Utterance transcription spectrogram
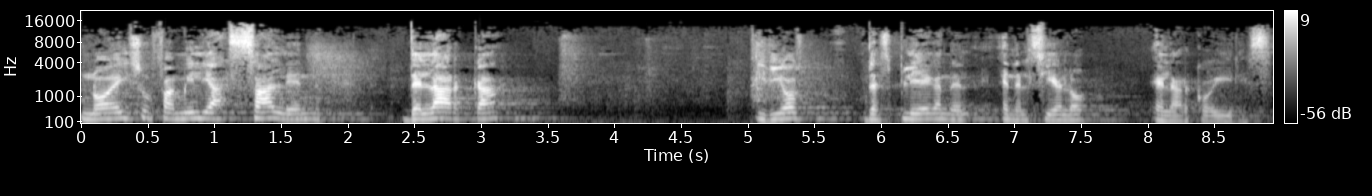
Noé y su familia salen del arca y Dios despliega en el, en el cielo el arco iris.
